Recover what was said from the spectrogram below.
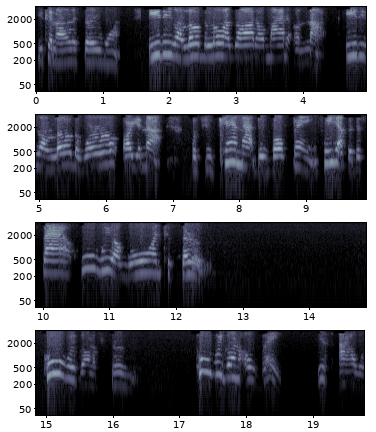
You can only serve one. Either you're going to love the Lord God Almighty or not. Either you're going to love the world or you're not. But you cannot do both things. We have to decide who we are going to serve. Who we're going to serve. Who we're going to obey. It's our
